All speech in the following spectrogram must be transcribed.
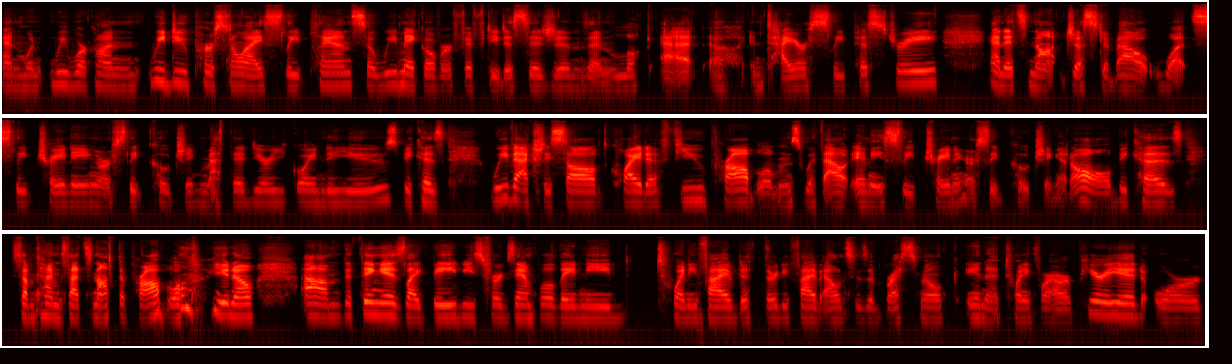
and when we work on we do personalized sleep plans so we make over 50 decisions and look at an entire sleep history and it's not just about what sleep training or sleep coaching method you're going to use because we've actually solved quite a few problems without any sleep training or sleep coaching at all because sometimes that's not the problem you know? Um, the thing is like babies for example they need 25 to 35 ounces of breast milk in a 24 hour period or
